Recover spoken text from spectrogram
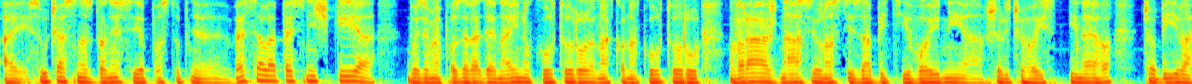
aj súčasnosť donesie postupne veselé pesničky a budeme pozerať aj na inú kultúru, len ako na kultúru vráž, násilnosti, zabití, vojny a všeličoho iného, čo býva.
